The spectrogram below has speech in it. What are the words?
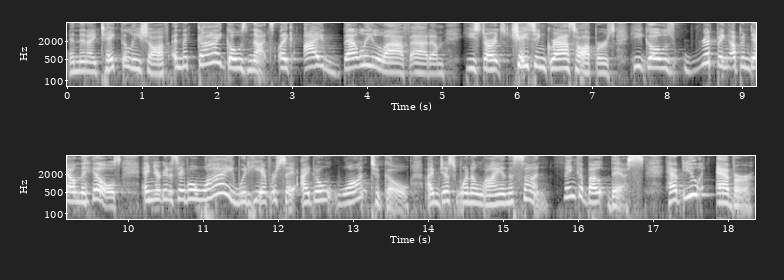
and then I take the leash off, and the guy goes nuts. Like I belly laugh at him. He starts chasing grasshoppers. He goes ripping up and down the hills. And you're going to say, well, why would he ever say, I don't want to go? I just want to lie in the sun. Think about this. Have you ever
